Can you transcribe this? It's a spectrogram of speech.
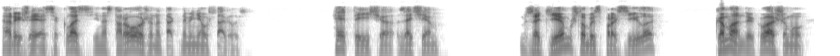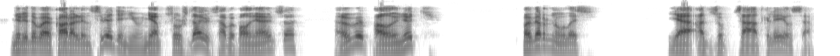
Рыжая осеклась и настороженно так на меня уставилась. Это еще зачем? Затем, чтобы спросила. Команды к вашему нерядовая Каролин сведению не обсуждаются, а выполняются. Выполнять. Повернулась. Я от зубца отклеился,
